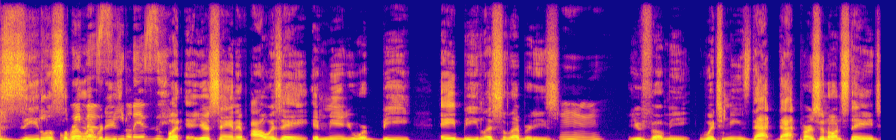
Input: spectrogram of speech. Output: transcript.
Z-list celebrities. Z-list. But you're saying if I was a, if me and you were B, A B list celebrities, hmm you feel me? Which means that that person on stage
